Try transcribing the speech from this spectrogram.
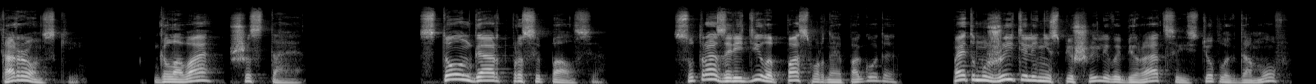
Таронский. Глава шестая. Стоунгард просыпался. С утра зарядила пасмурная погода, поэтому жители не спешили выбираться из теплых домов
